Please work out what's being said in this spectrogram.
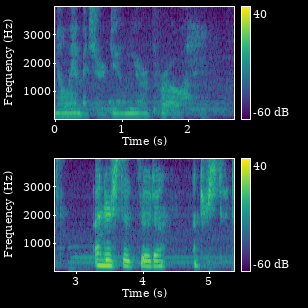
No amateur, Doom, you're a pro. Understood, Zoda. Understood.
